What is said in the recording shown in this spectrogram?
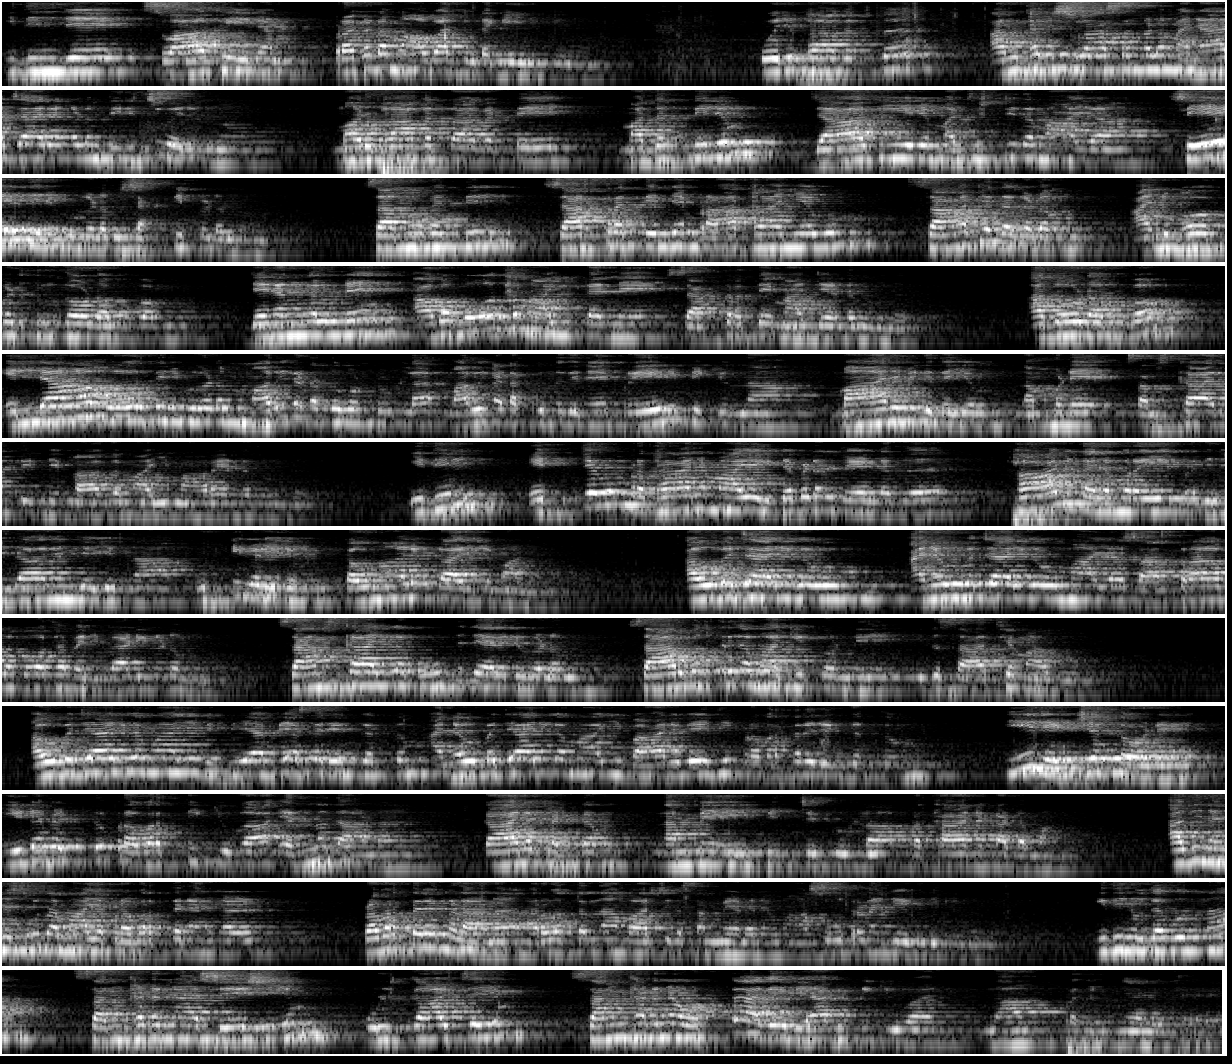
ഇതിന്റെ സ്വാധീനം പ്രകടമാവാൻ തുടങ്ങിയിരിക്കുന്നു. ഒരു ഭാഗത്ത് അന്ധവിശ്വാസങ്ങളും അനാചാരങ്ങളും തിരിച്ചു വരുന്നു. മറുഭാഗത്താകട്ടെ മതത്തിലും ജാതിയിലും അധിഷ്ഠിതമായ ചേരിതിരിവുകളും ശക്തിപ്പെടുന്നു. സമൂഹത്തിൽ ശാസ്ത്രത്തിന്റെ പ്രാധാന്യവും സാധ്യതകളും അനുഭവപ്പെടുത്തുന്നതോടൊപ്പം ജനങ്ങളുടെ അവബോധമായി തന്നെ ശാസ്ത്രത്തെ മാറ്റേണ്ടതുണ്ട്. അതോടൊപ്പം എല്ലാ വേർതിരിവുകളും മറികടന്നുകൊണ്ടുള്ള മറികടക്കുന്നതിനെ പ്രേരിപ്പിക്കുന്ന മാനവികതയും നമ്മുടെ സംസ്കാരത്തിന്റെ ഭാഗമായി മാറേണ്ടതുണ്ട്. ഇതിൽ ഏറ്റവും പ്രധാനമായ ഇടപെടൽ വേണ്ടത് ഭാവി തലമുറയെ പ്രതിനിധാനം ചെയ്യുന്ന കുട്ടികളിലും കൗമാരക്കാരിലുമാണ്. ഔപചാരികവും അനൗപചാരികവുമായ ശാസ്ത്രാവബോധ പരിപാടികളും സാംസ്കാരിക കൂട്ടുചേരലുകളും സാർവത്രികമാക്കിക്കൊണ്ട് ഇത് സാധ്യമാകൂ. ഔപചാരികമായ വിദ്യാഭ്യാസ രംഗത്തും അനൗപചാരികമായി ബാലവേദി പ്രവർത്തന രംഗത്തും ഈ ലക്ഷ്യത്തോടെ ഇടപെട്ടു പ്രവർത്തിക്കുക എന്നതാണ് കാലഘട്ടം നമ്മെ ഏൽപ്പിച്ചിട്ടുള്ള പ്രധാന കടമ. അതിനനുസൃതമായ പ്രവർത്തനങ്ങൾ പ്രവർത്തനങ്ങളാണ് അറുപത്തൊന്നാം വാർഷിക സമ്മേളനം ആസൂത്രണം ചെയ്തിരിക്കുന്നത്. ഇതിനുതകുന്ന സംഘടനാ ശേഷിയും ഉൾക്കാഴ്ചയും സംഘടന ഒട്ടാകെ വ്യാപിപ്പിക്കുവാൻ നാം പ്രതിജ്ഞാബദ്ധരാണ്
